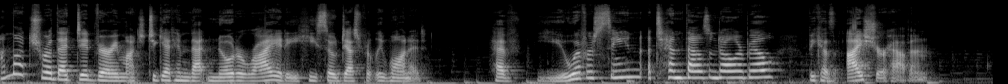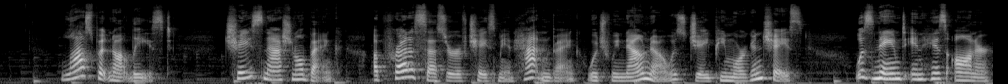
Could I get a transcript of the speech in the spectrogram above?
I'm not sure that did very much to get him that notoriety he so desperately wanted. Have you ever seen a $10,000 bill? Because I sure haven't. Last but not least, Chase National Bank a predecessor of Chase Manhattan Bank, which we now know as JP Morgan Chase, was named in his honor,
